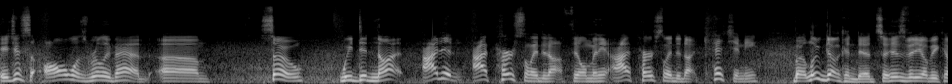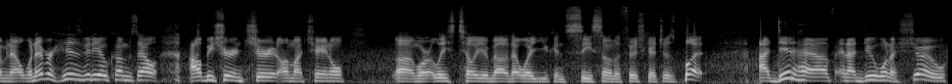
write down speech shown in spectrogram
It just all was really bad. Um, so we did not, I didn't, I personally did not film any. I personally did not catch any, but Luke Duncan did. So his video will be coming out. Whenever his video comes out, I'll be sure and share it on my channel um, or at least tell you about it. That way you can see some of the fish catches. But I did have, and I do want to show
